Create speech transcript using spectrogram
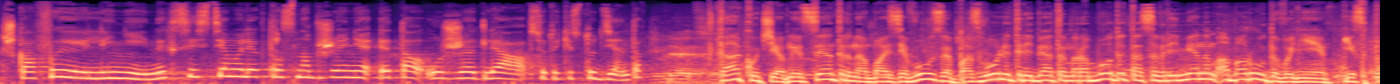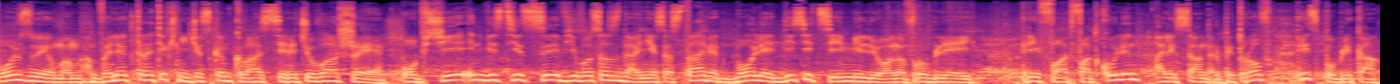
шкафы линейных систем электроснабжения. Это уже для все-таки студентов. Так, учебный центр на базе вуза позволит ребятам работать на современном оборудовании, используемом в электротехническом кластере Чувашии. Общие инвестиции в его создание составят более 10 миллионов рублей. Рифат Фаткулин, Александр Петров, Республика.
